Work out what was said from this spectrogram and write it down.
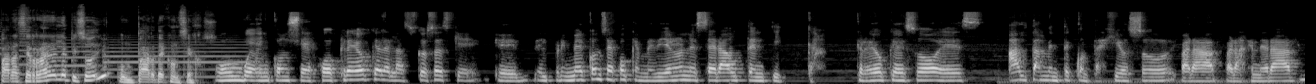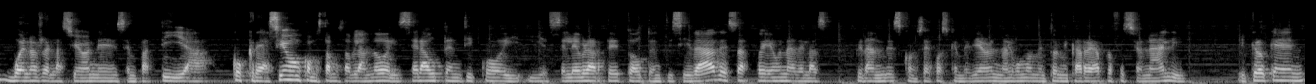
Para cerrar el episodio, un par de consejos. Un buen consejo. Creo que de las cosas que, que el primer consejo que me dieron es ser auténtica. Creo que eso es altamente contagioso para, para generar buenas relaciones, empatía, co-creación, como estamos hablando, el ser auténtico y, y, celebrarte tu autenticidad. Esa fue una de las grandes consejos que me dieron en algún momento en mi carrera profesional y, creo que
